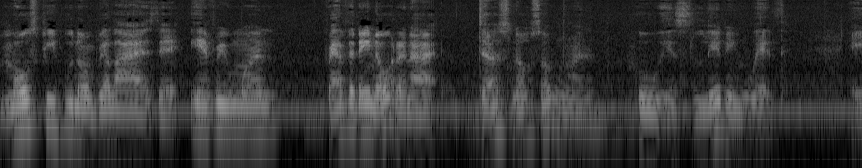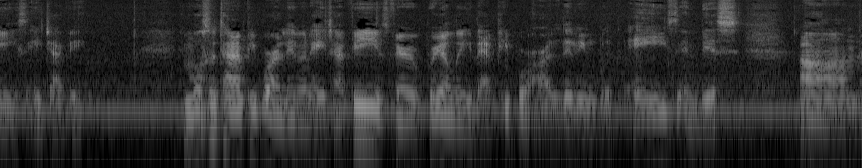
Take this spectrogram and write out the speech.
most people don't realize that everyone, whether they know it or not, does know someone who is living with AIDS, HIV. And most of the time, people are living with HIV. It's very rarely that people are living with AIDS in this um,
